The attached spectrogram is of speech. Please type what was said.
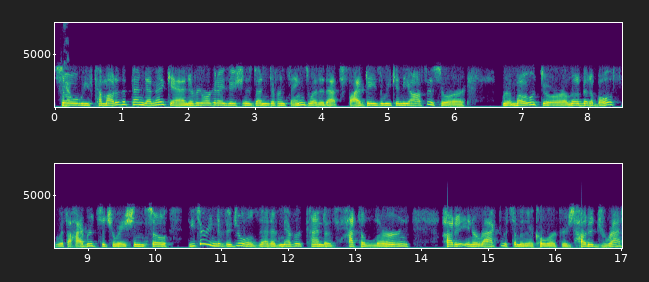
So we've come out of the pandemic and every organization has done different things, whether that's five days a week in the office or remote or a little bit of both with a hybrid situation. So these are individuals that have never kind of had to learn how to interact with some of their coworkers, how to dress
